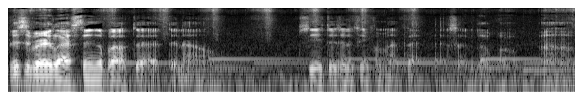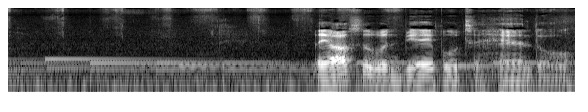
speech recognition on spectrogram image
This is the very last thing about that. Then I'll see if there's anything from my past I can talk about. Um, they also wouldn't be able to handle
